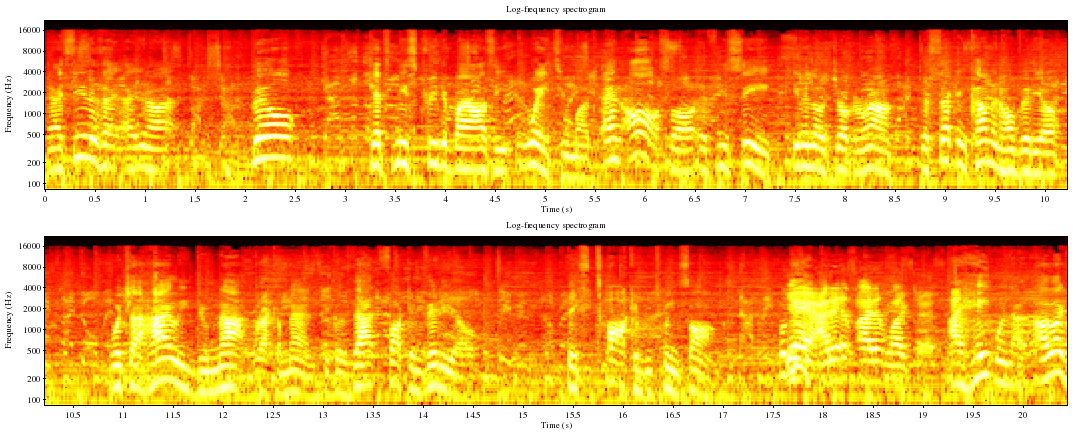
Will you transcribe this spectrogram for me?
and I see it as a, a you know, Bill gets mistreated by Ozzy way too much. And also, if you see, even though it's joking around, the second coming home video, which I highly do not recommend because that fucking video, they talk in between songs. But Yeah, man, I didn't I didn't like that. I hate when I, I like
